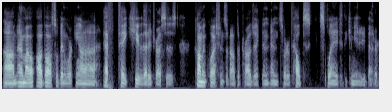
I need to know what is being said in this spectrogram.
Um, and i have also been working on a FAQ that addresses common questions about the project and, and sort of helps explain it to the community better.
